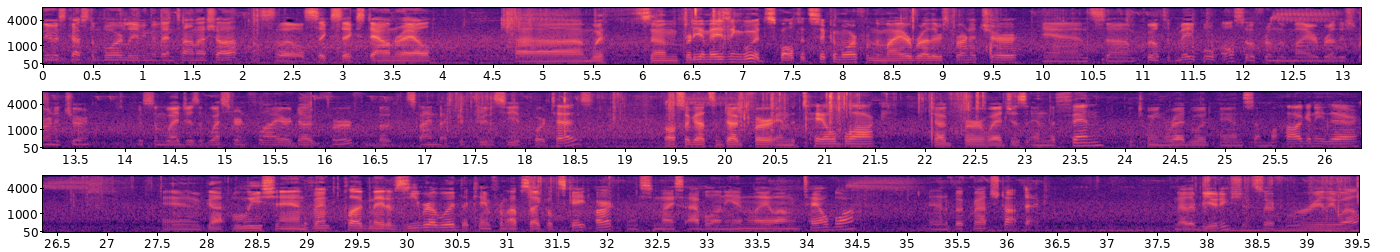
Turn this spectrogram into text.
Newest custom board leaving the Ventana shop. It's a little 6.6 down rail um, with some pretty amazing wood. Spalted sycamore from the Meyer Brothers Furniture and some quilted maple also from the Meyer Brothers Furniture with some wedges of Western Flyer Doug fir from both Steinbeck through the Sea of Cortez. Also got some Doug fir in the tail block, Doug fir wedges in the fin between redwood and some mahogany there. And we've got leash and vent plug made of zebra wood that came from upcycled skate art with some nice abalone inlay along the tail block and a book match top deck. Another beauty, should surf really well.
